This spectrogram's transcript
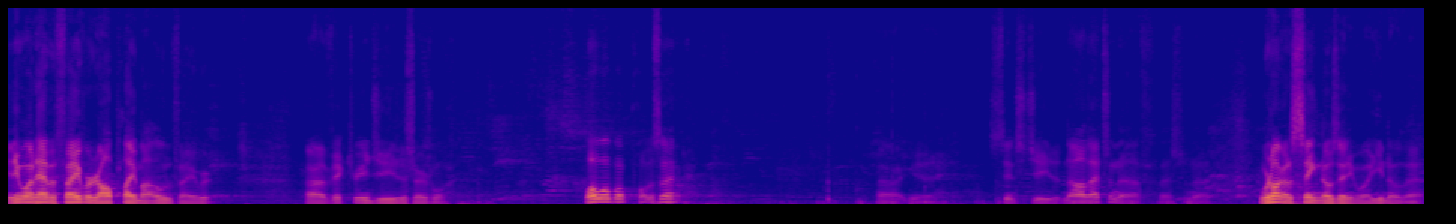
Anyone have a favorite, I'll play my own favorite? All right, Victory in Jesus, there's one. Whoa, whoa, whoa, what was that? All right, good. Since Jesus. No, that's enough. That's enough. We're not going to sing those anyway, you know that.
